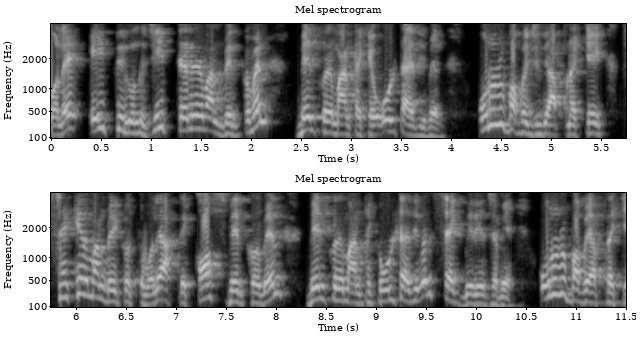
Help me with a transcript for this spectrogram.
বলে, এই তীর অনুযায়ী টেনের মান বের করবেন, বের করে মানটাকে উল্টায় দিবেন। অনুরূপভাবে যদি আপনাকে সেকের মান বের করতে বলে আপনি কস বের করবেন, বের করে মানটাকে উল্টায় দিবেন সেক বেরিয়ে যাবে। অনুরূপভাবে আপনাকে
